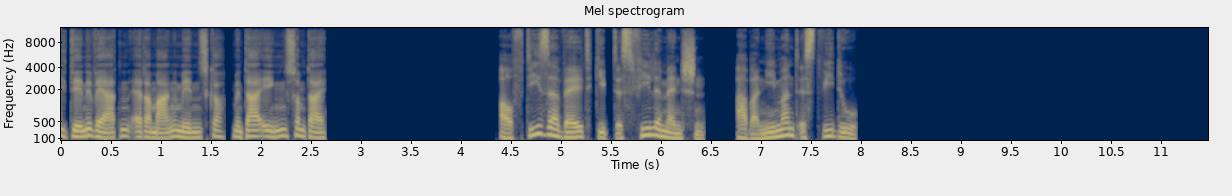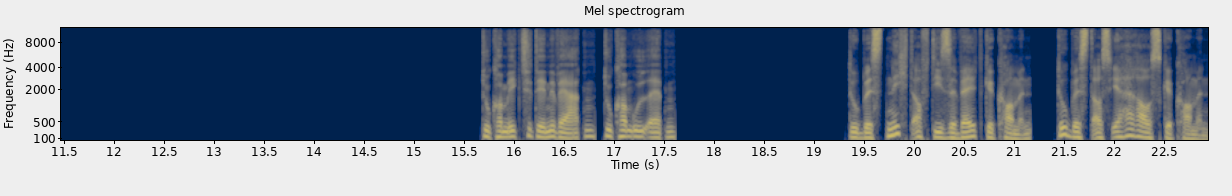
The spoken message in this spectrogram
I denne verden er der mange mennesker, men der er ingen som dig. Auf dieser Welt gibt es viele Menschen, aber niemand ist wie du. Du kom ikke til denne verden, du kom ud af den. Du bist nicht auf diese Welt gekommen, du bist aus ihr herausgekommen.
